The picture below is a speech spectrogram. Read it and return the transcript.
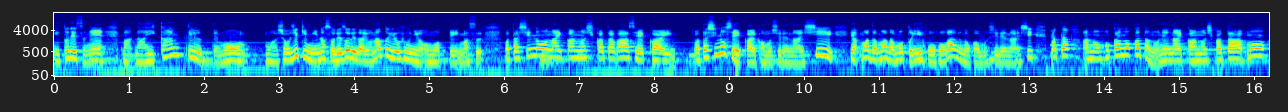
えっとですね、まあ、内観って言ってもまあ、正直みんなそれぞれだよなというふうには思っています。私の内観の仕方が正解私の正解かもしれないしいやまだまだもっといい方法があるのかもしれないしまたあの他の方のね内観の仕方も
